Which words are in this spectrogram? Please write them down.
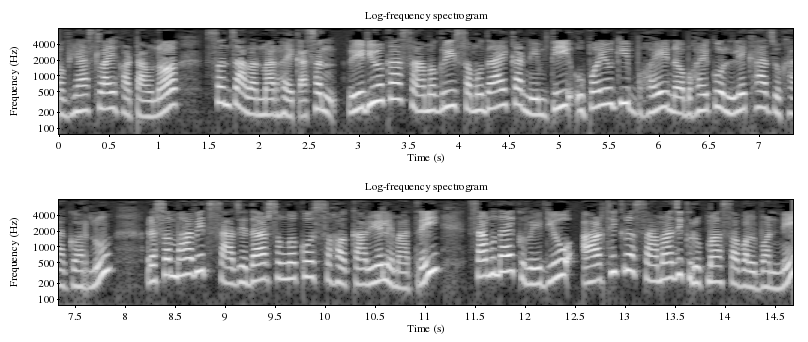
अभ्यासलाई हटाउन सञ्चालनमा रहेका छन्। रेडियोका सामग्री समुदायका निम्ति उपयोगी भए नभएको लेखाजोखा गर्नु र सम्भावित साझेदारसँगको सहकार्यले मात्रै सामुदायिक रेडियो आर्थिक र सामाजिक रूपमा सबल बन्ने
